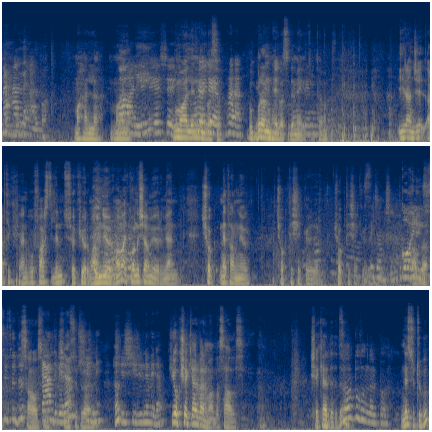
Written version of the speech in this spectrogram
Mahalle helva. Mahalla. Mahalle. Mahalle. diye şey. Bu mahallenin Böyle- helvası. Ha. Bu buranın helvası demeye getirdim. Tamam. helvası. İrancı artık yani bu Fars dillerini söküyorum, anlıyorum ama konuşamıyorum yani. Çok net anlıyorum. Çok teşekkür ederim. Çok teşekkür ederim. Abla, sütüdür. sağ olsun. Kendi Şimdi verem, sütü verdi. şirini. Ha? Şir, şirini verem. Yok şeker verme abla sağ olasın. Şeker dedi değil mi? Zor bulunur bu. Ne sütü bu?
